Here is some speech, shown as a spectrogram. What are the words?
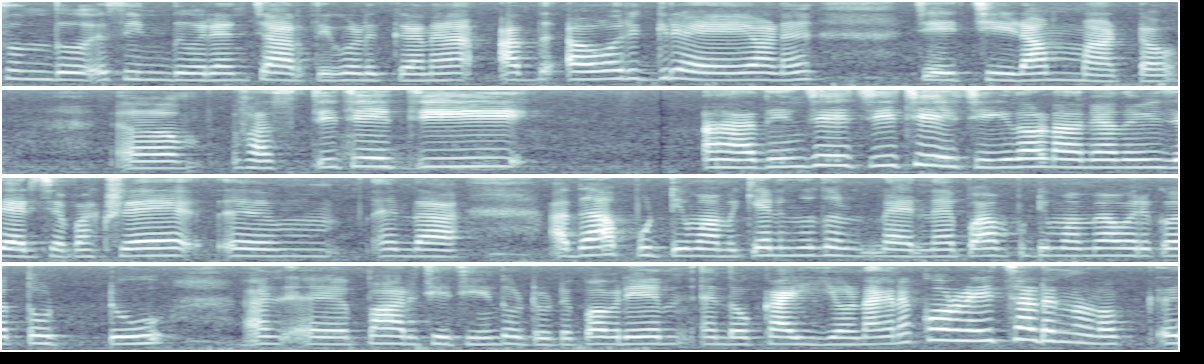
സിന്ദൂ സിന്ദൂരം ചാർത്തി കൊടുക്കണ. അത് ആ ഒരു ഗ്രേ ആണ് ചേച്ചിയുടെ അമ്മ കേട്ടോ ഫസ്റ്റ് ചേച്ചി ആദ്യം ചേച്ചി ചേച്ചിക്ക് തൊടാനാന്ന് വിചാരിച്ച. പക്ഷേ എന്താ അത് ആ പുട്ടിമാമയ്ക്കായിരുന്നു തൊട്ടുണ്ടായിരുന്നത് അപ്പോൾ ആ പുട്ടിമാമ അവരൊക്കെ തൊട്ടു. പാറി ചേച്ചിയും തൊട്ടു. വിട്ടു അപ്പോൾ അവർ എന്തോ കയ്യോണ്ട് അങ്ങനെ കുറേ ചടങ്ങുകളൊക്കെ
